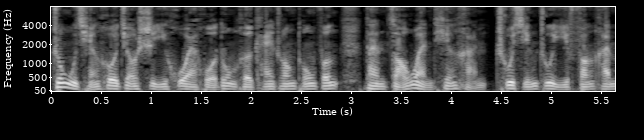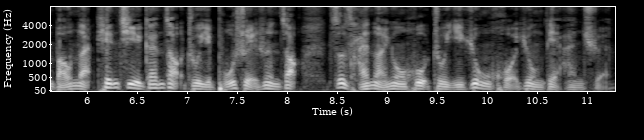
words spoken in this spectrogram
中午前后较适宜户外活动和开窗通风但早晚天寒出行注意防寒保暖天气干燥注意补水润燥自采暖用户注意用火用电安全。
